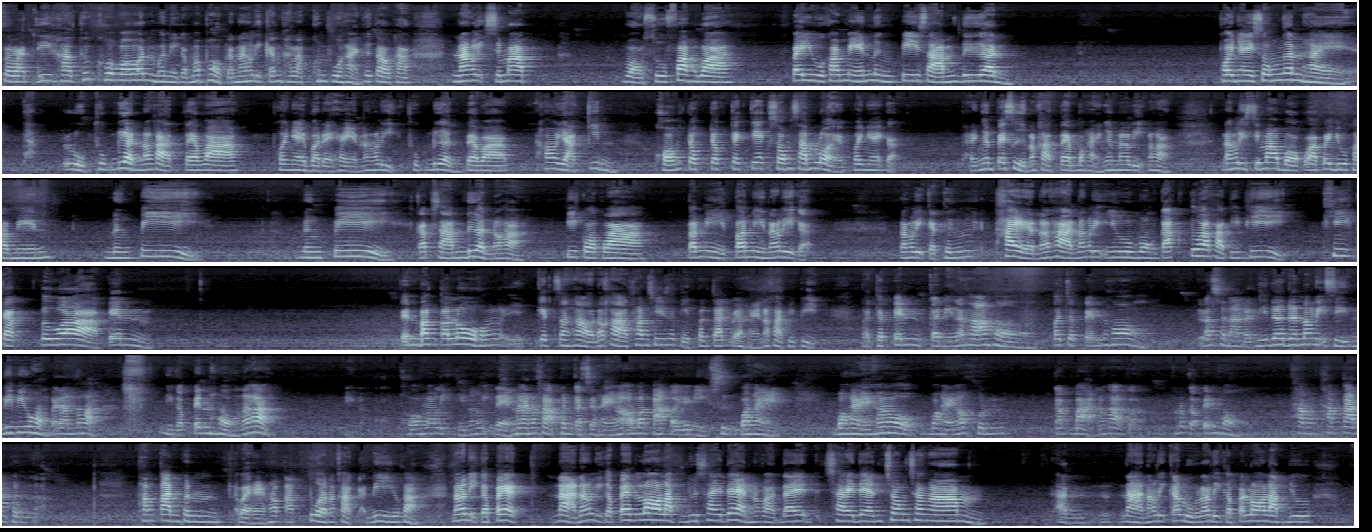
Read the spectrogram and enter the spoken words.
สวัสดีค่ะทุกคนเมื่อนี้กับมาพอกันนางหลิกันทลักคุณผู้หายคือเก่าค่ะนางหลิสิมาบอกสูฟังว่า ไปอยู่เขมรหนึ่งปีสามเดือน พอใหญ่ส่งเงินให้ลูกทุกเดือนนะคะแต่ว่าพอใหญ่บ่ได้ให้นางหลิทุกเดือน แต่ว่าเฮาอยากกินของจกจกแจ๊กแจ๊กสองสามร้อยพอใหญ่ก็ให้เงินไปซื้อนะคะแต่บ่ให้เงินนางหลิเนะคะนางหลิสิมาบอกว่าไปอยู่เขมรหนึ่งปี หนึ่งปีกับสามเดือนเนาะค่ะ ปีกว่าๆตอนนี้ตอนนี้นักเรียนอะนักเรียนก็ถึงไทยแล้วนะคะนักเรียนอยู่มงกักตัวค่ะพี่ๆที่กักตัวเป็น เป็นบังกะโลของเกตสหาวเนาะคะทางชีสเกตพันจัดไว้ให้นะคะพี่ๆก็จะเป็นกันนี้นะคะ ห้องก็จะเป็นห้องลักษณะแบบนี้เดินเดินนักเรีสีรีวิวห้องไปนั้นเนาะคะนี่ก็เป็นห้องนะคะ ของนางลิที่นางลิแดดมากนะคะเพิ่นก็จะให้เฮาเอามาตักเอาอยู่นี่ซึ่งบ่ให้บ่ให้เฮาบ่ให้เฮาค้นกลับบ้านนะคะก็มันก็เป็นของทางทาการเพิ่นทางการเพิ่นไว้ให้เฮาตักตัวนะคะก็ดีอยู่ค่ะนางลิก็ไปหน้านางลิก็ไปรอรับอยู่ชายแดนนะคะได้ชายแดนช่องชะงามอันหน้านางลิก็ลูกนางลิก็ไปรอรับอยู่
